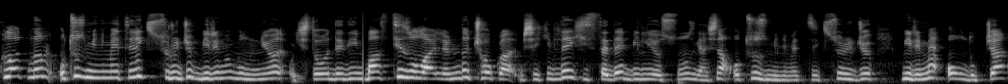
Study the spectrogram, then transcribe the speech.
Kulaklığın 30 milimetrelik sürücü birimi bulunuyor. İşte o dediğim bas tiz olaylarını da çok rahat bir şekilde hissedebiliyorsunuz. Gerçekten 30 milimetrelik sürücü birimi oldukça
